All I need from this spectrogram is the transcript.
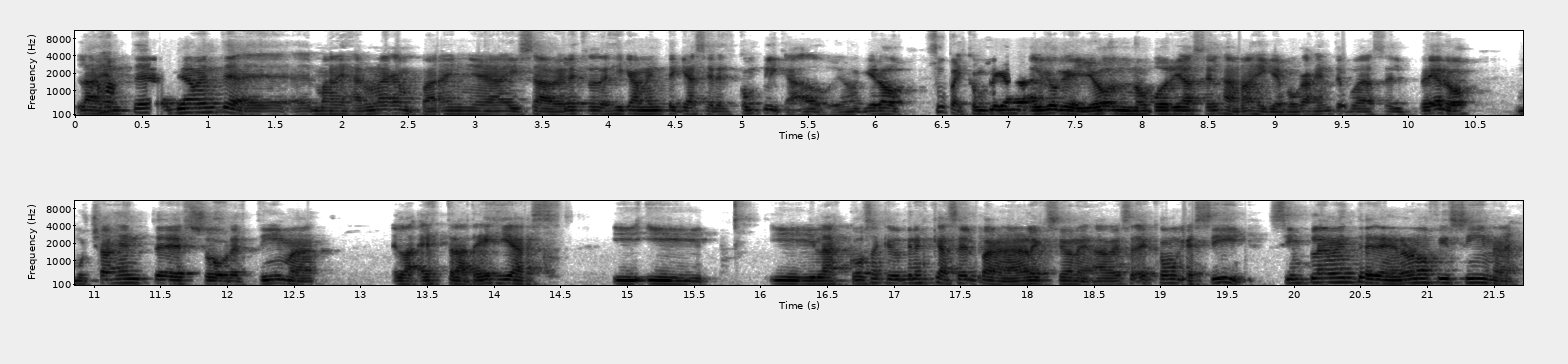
la gente, obviamente, eh, eh, manejar una campaña y saber estratégicamente qué hacer es complicado. Yo no quiero. Súper. Es complicado, algo que yo no podría hacer jamás y que poca gente puede hacer, pero mucha gente sobreestima las estrategias y, y y las cosas que tú tienes que hacer para ganar elecciones. A veces es como que sí, simplemente tener una oficina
